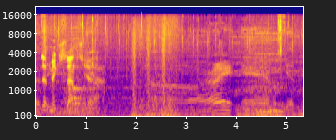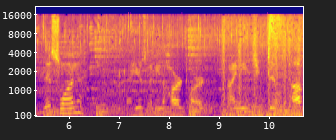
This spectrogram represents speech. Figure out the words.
Let's That see. makes sense, yeah. Alright, and let's get this one. Now here's going to be the hard part. I need to build up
